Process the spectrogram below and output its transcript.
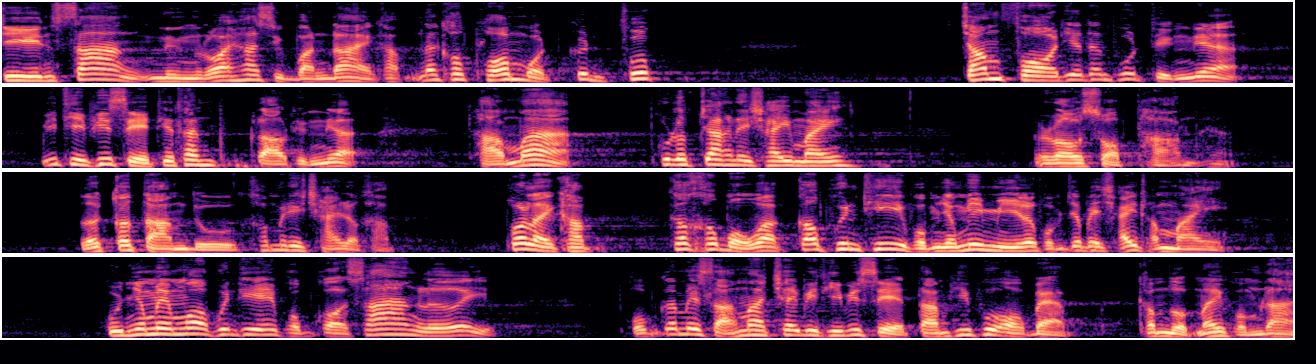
จีนสร้าง 150 วันได้ครับ นั่นเขาพร้อมหมดขึ้นฟุบจัมฟอร์ที่ท่านพูดถึงเนี่ยวิธีพิเศษที่ท่านกล่าวถึงเนี่ยถามว่าผู้รับจ้างได้ใช้ไหม เราสอบถามครับ แล้วก็ตามดูเขาไม่ได้ใช้หรอกครับ เพราะอะไรครับก็เขาบอกว่าก็พื้นที่ผมยังไม่มีแล้วผมจะไปใช้ทำไม คุณยังไม่มอบพื้นที่ให้ผมก่อสร้างเลย ผมก็ไม่สามารถใช้วิธีพิเศษตามที่ผู้ออกแบบกำหนดมาให้ผมได้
